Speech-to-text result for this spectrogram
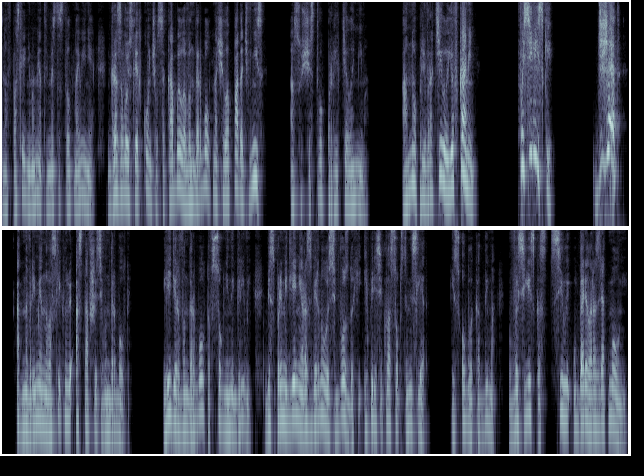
Но в последний момент вместо столкновения грозовой след кончился, кобыла Вандерболт начала падать вниз, а существо пролетело мимо. Оно превратило ее в камень! «Василиски! Джет!» — одновременно воскликнули оставшиеся Вандерболты. Лидер Вандерболтов с огненной гривой без промедления развернулась в воздухе и пересекла собственный след. Из облака дыма Василиска с силой ударил разряд молнии,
